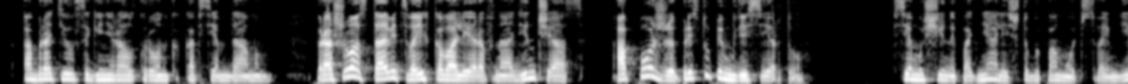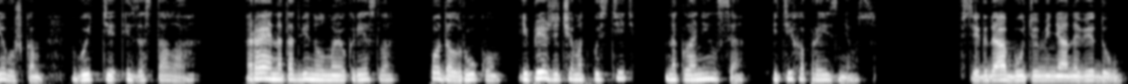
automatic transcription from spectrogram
— обратился генерал Кронг ко всем дамам, Прошу оставить своих кавалеров на один час, а позже приступим к десерту. Все мужчины поднялись, чтобы помочь своим девушкам выйти из-за стола. Райан отодвинул мое кресло, подал руку и, прежде чем отпустить, наклонился и тихо произнес. «Всегда будь у меня на виду.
